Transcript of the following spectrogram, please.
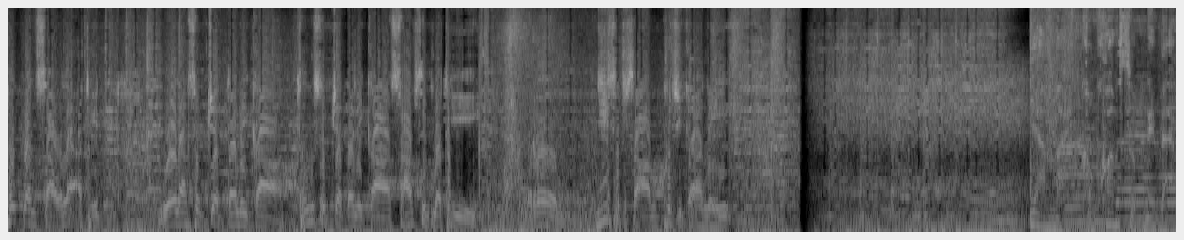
ทุกวันเสาร์และอาทิตย์ เวลา 17นาฬิกาถึง 17นาฬิกา30นาที เริ่ม 23พฤศจิกายนนี้ ยามใหม่ของความสุขในแบบ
